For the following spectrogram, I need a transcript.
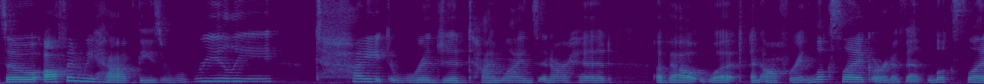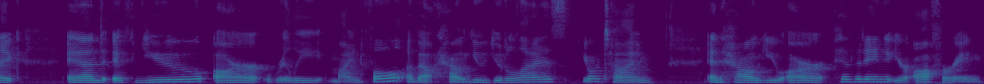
So often we have these really tight, rigid timelines in our head about what an offering looks like or an event looks like. And if you are really mindful about how you utilize your time and how you are pivoting your offering,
